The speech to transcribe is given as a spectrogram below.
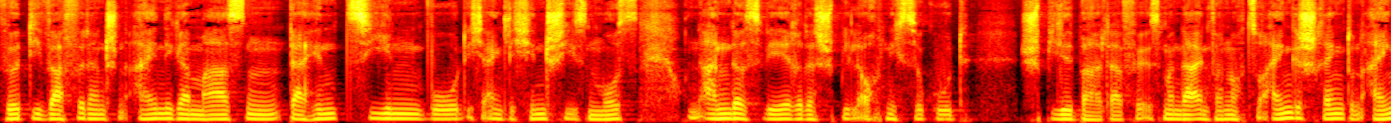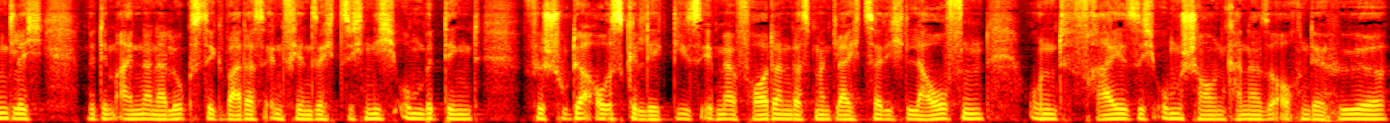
wird die Waffe dann schon einigermaßen dahin ziehen, wo ich eigentlich hinschießen muss. Und anders wäre das Spiel auch nicht so gut spielbar. Dafür ist man da einfach noch zu eingeschränkt und eigentlich mit dem einen Analogstick war das N64 nicht unbedingt für Shooter ausgelegt, die es eben erfordern, dass man gleichzeitig laufen und frei sich umschauen kann, also auch in der Höhe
